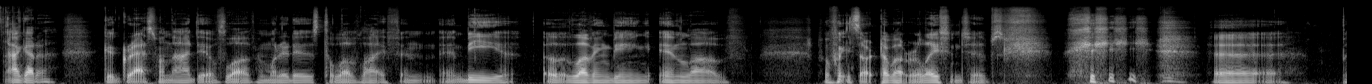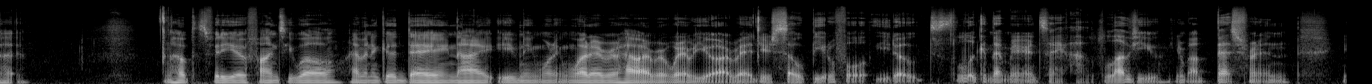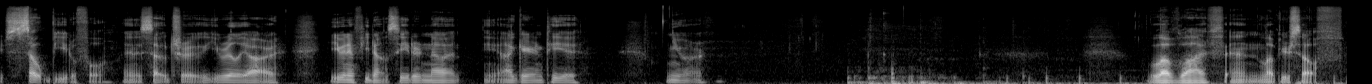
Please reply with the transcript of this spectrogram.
I got a good grasp on the idea of love and what it is to love life and, and be a loving being in love. But when you start talking about relationships, uh, but I hope this video finds you well, having a good day, night, evening, morning, whatever, however, wherever you are, man. You're so beautiful. You know, just look in that mirror and say, I love you. You're my best friend. You're so beautiful. And it's so true. You really are. Even if you don't see it or know it, you know, I guarantee you, you are. Love life and love yourself.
